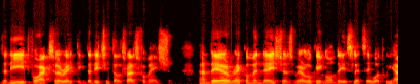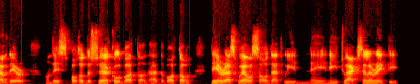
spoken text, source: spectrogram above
the need for accelerating the digital transformation. And their recommendations, we're looking on this, let's say what we have there on this part of the circle, but at the bottom, there as well, so that we need to accelerate the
